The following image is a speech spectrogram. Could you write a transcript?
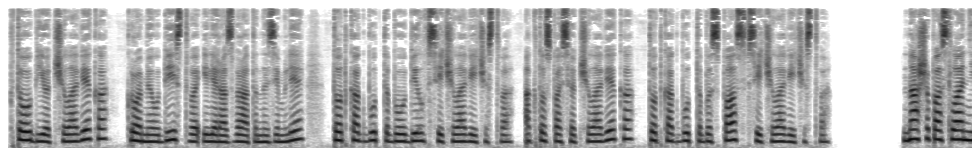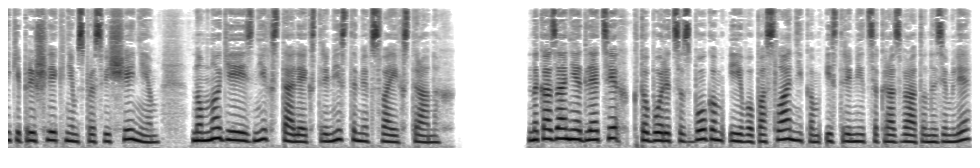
кто убьет человека, кроме убийства или разврата на земле, тот как будто бы убил все человечество, а кто спасет человека, тот как будто бы спас все человечество. Наши посланники пришли к ним с просвещением, но многие из них стали экстремистами в своих странах. Наказание для тех, кто борется с Богом и его посланником и стремится к разврату на земле,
